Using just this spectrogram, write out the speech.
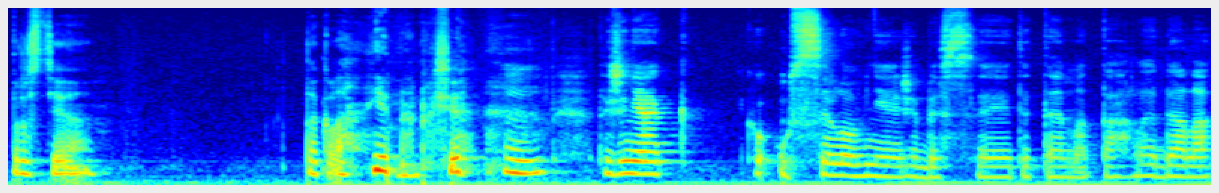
Prostě takhle jednoduše. Hmm. Takže nějak jako usilovně, že by si ty témata hledala.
